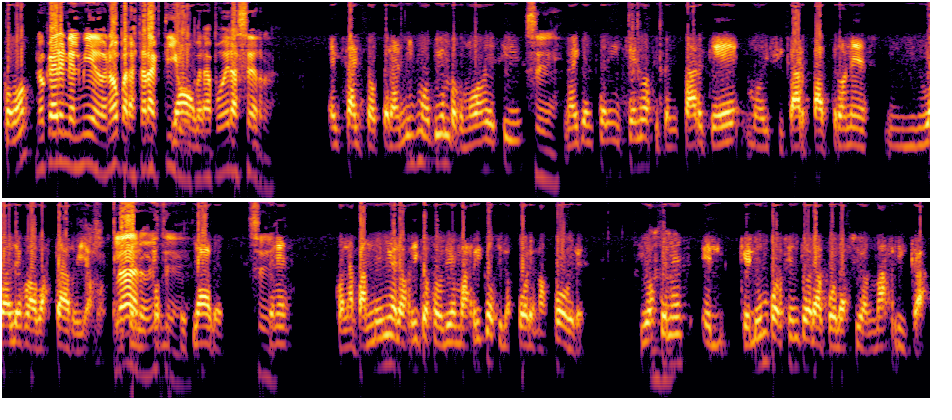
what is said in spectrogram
¿Cómo? No caer en el miedo, ¿no? Para estar activo, para poder hacer. Exacto, pero al mismo tiempo, como vos decís, no hay que ser ingenuos y pensar que modificar patrones individuales va a bastar, digamos. Claro, ¿viste? Claro, con la pandemia los ricos se volvieron más ricos y los pobres más pobres. Si vos tenés el, que el 1% de la población más rica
